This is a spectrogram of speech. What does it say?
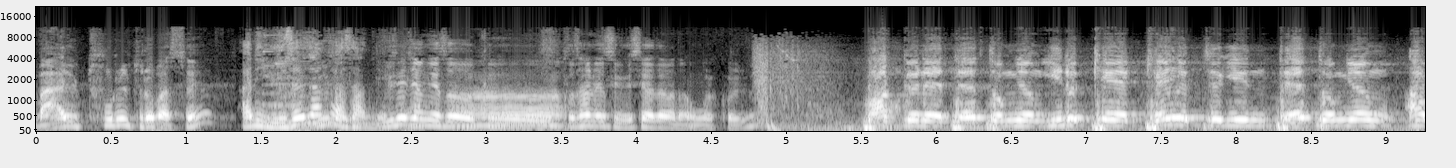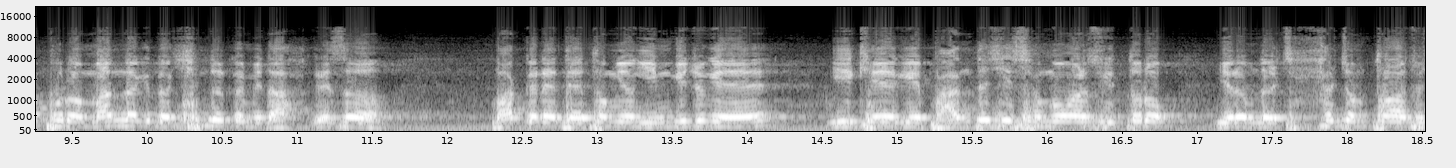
말투를 들어봤어요? 아니 유세장 한 유세장에서 아. 그 부산에서 유세하다가 나온 걸걸요? 박근혜 대통령 이렇게 개혁적인 대통령 앞으로 만나기도 힘들 겁니다. 그래서 박근혜 대통령 임기 중에 이 개혁이 반드시 성공할 수 있도록 여러분들 잘 좀 도와주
